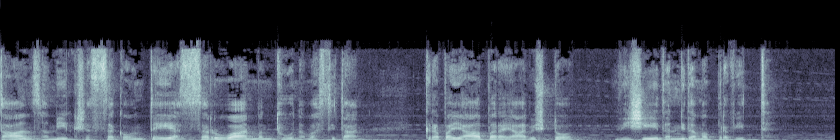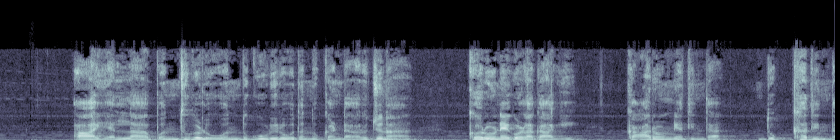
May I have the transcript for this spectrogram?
ತಾನ್ ಸಮೀಕ್ಷಸ್ಸ ಕೌಂತೆಯ ಸರ್ವಾನ್ ಬಂಧು ನಮಸ್ಥಿತಾನ್ ಕೃಪಯಾ ಪರಯಾವಿಷ್ಟೋ ವಿಷೀದನ್ನಿದಮಬ್ರವೀತ್ ಆ ಎಲ್ಲ ಬಂಧುಗಳು ಒಂದುಗೂಡಿರುವುದನ್ನು ಕಂಡ ಅರ್ಜುನ ಕರುಣೆಗೊಳಗಾಗಿ ಕಾರುಣ್ಯದಿಂದ, ದುಃಖದಿಂದ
